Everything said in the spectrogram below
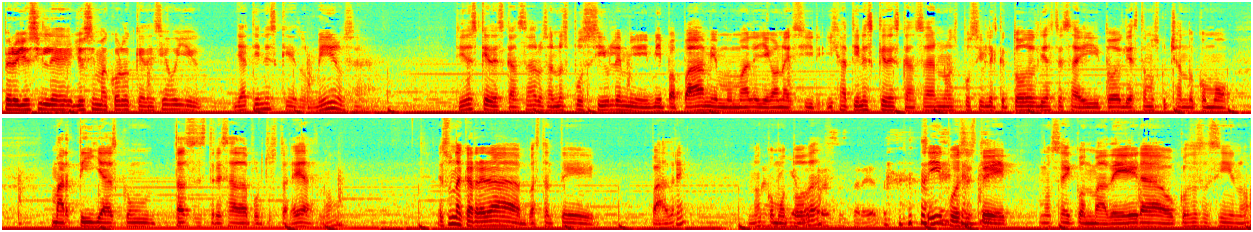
Pero yo sí, le, yo sí me acuerdo que decía, oye, ya tienes que dormir, o sea, tienes que descansar, o sea, no es posible, mi, mi papá, mi mamá le llegaron a decir, hija, tienes que descansar, no es posible que todo el día estés ahí, todo el día estamos escuchando como martillas, como estás estresada por tus tareas, ¿no? Es una carrera bastante padre, ¿no? Como todas. tareas. Sí, pues este, no sé, con madera o cosas así, ¿no? ok.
